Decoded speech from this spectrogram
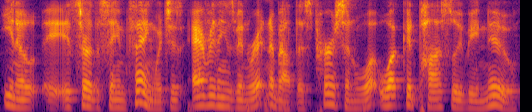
you know it's sort of the same thing, which is everything's been written about this person. What what could possibly be new?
